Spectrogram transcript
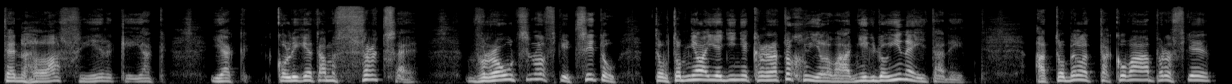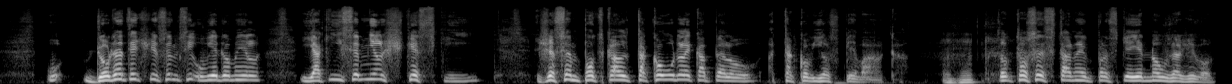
ten hlas Jirky, jak, jak, kolik je tam srdce, vroucnosti, citu. To, to měla jedině Kratochvílová, nikdo jiný tady. A to byla taková prostě... Dodatečně jsem si uvědomil, jaký jsem měl štěstí, že jsem potkal takovouhle kapelu a takovýho zpěváka. Mm-hmm. To, to se stane prostě jednou za život.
